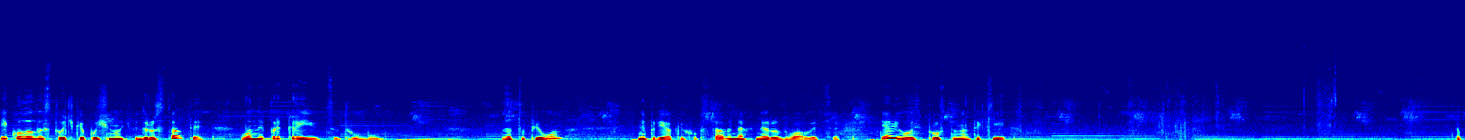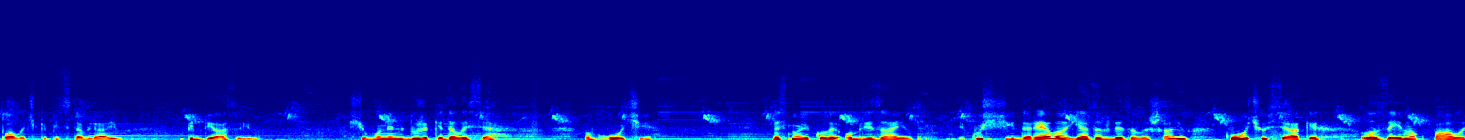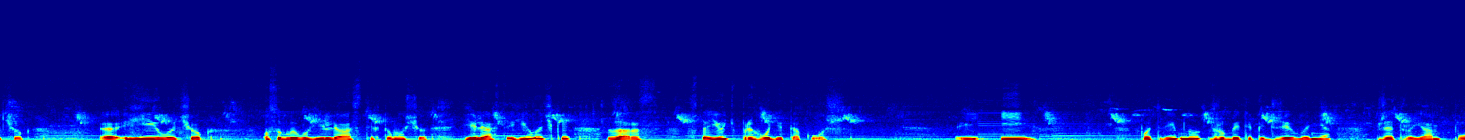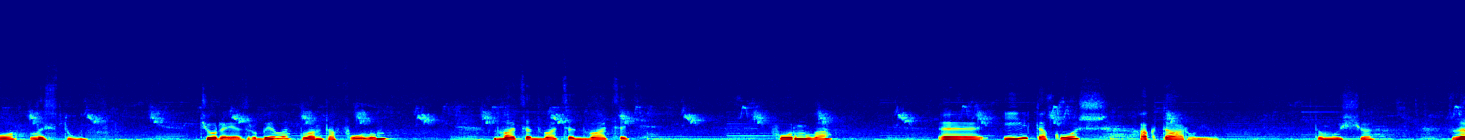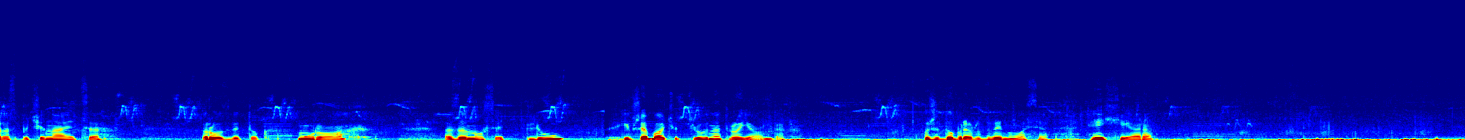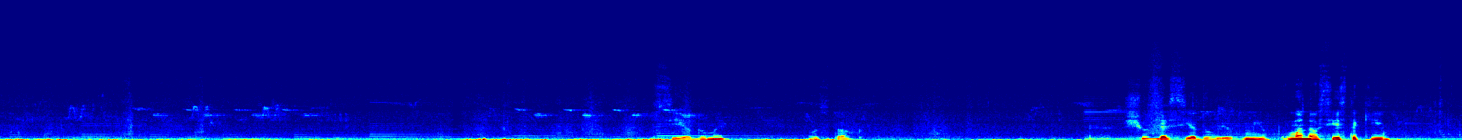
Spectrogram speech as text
І коли листочки почнуть відростати, вони прикриють цю трубу. Зато піон ні при яких обставинах не розвалиться. Я його ось просто на такі палочки підставляю, підв'язую, щоб вони не дуже кидалися в очі. Весною, коли обрізаю кущі дерева, я завжди залишаю кучу всяких лозинок, палочок, е, гілочок, особливо гіллястих, тому що гіллясті гілочки зараз стають в пригоді також. І потрібно зробити підживлення вже троян по листу. Вчора я зробила плантафолом 20-20-20 формула. Е, і також актарою, тому що зараз починається розвиток мурах, заносять тлю і вже бачу тлю на трояндах. Вже добре розвинулася гейхера. Сєдуми. Ось так. Що для сєдумів? У мене ось є такі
